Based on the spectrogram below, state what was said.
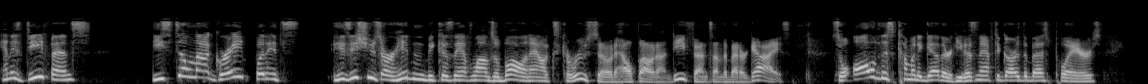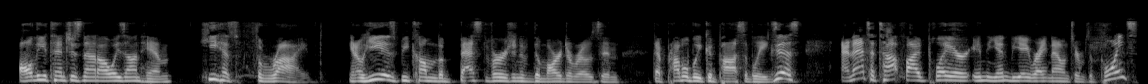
and his defense, he's still not great, but it's his issues are hidden because they have Lonzo Ball and Alex Caruso to help out on defense on the better guys. So all of this coming together, he doesn't have to guard the best players. All the attention's not always on him. He has thrived. You know, he has become the best version of DeMar DeRozan that probably could possibly exist. And that's a top five player in the NBA right now in terms of points.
